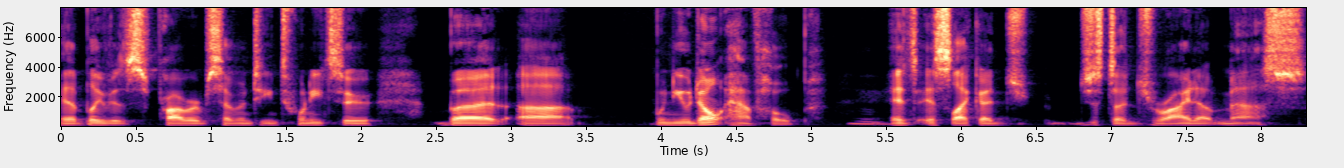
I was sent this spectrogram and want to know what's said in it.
I believe it's Proverbs 17, 22. But uh, when you don't have hope, Mm. It's it's like a just a dried up mess.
